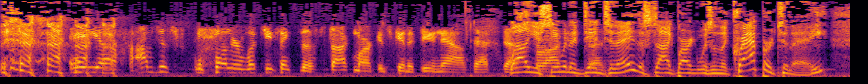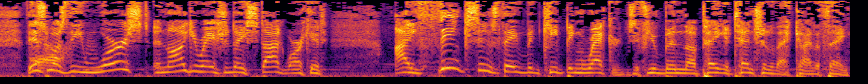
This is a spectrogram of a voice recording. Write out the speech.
hey, uh, I was just wondering what you think the stock market's going to do now. That uh, well, you see what it did today. The stock market was in the crapper today. This was the worst inauguration day stock market I think since they've been keeping records, if you've been uh, paying attention to that kind of thing,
